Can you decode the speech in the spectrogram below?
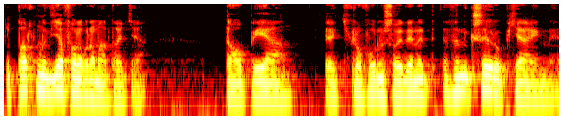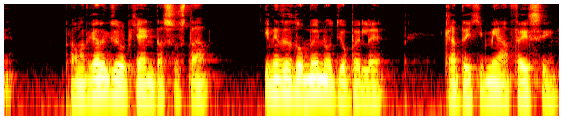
υπάρχουν διάφορα πραγματάκια τα οποία ε, κυκλοφορούν στο ίντερνετ δεν ξέρω ποια είναι. Πραγματικά δεν ξέρω ποια είναι τα σωστά. Είναι δεδομένο ότι ο Πελέ κατέχει μια θέση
